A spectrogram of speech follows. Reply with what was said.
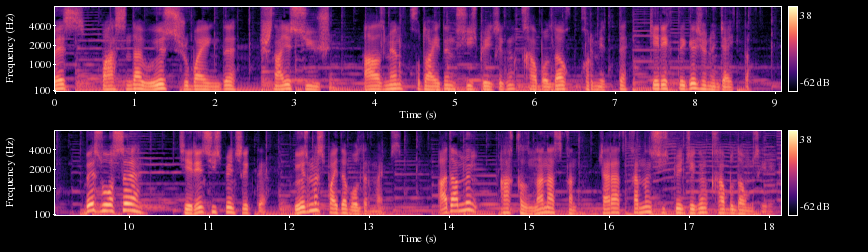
біз басында өз жұбайыңды шынайы сүю үшін алдымен құдайдың сүйіспеншілігін қабылдау құрметті керектігі жөнінде айттық. Біз осы терең сүйіспеншілікті өзіміз пайда болдырмаймыз. Адамның ақылынан асқан жаратқанның сүйіспеншілігін қабылдауымыз керек.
